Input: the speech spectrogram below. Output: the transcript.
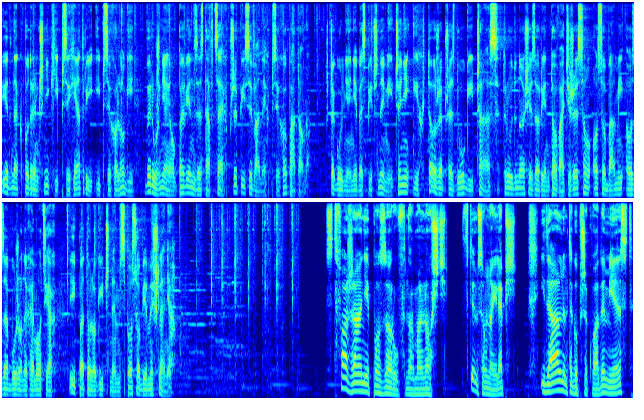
jednak podręczniki psychiatrii i psychologii wyróżniają pewien zestaw cech przypisywanych psychopatom. Szczególnie niebezpiecznymi czyni ich to, że przez długi czas trudno się zorientować, że są osobami o zaburzonych emocjach i patologicznym sposobie myślenia. Stwarzanie pozorów normalności. W tym są najlepsi. Idealnym tego przykładem jest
